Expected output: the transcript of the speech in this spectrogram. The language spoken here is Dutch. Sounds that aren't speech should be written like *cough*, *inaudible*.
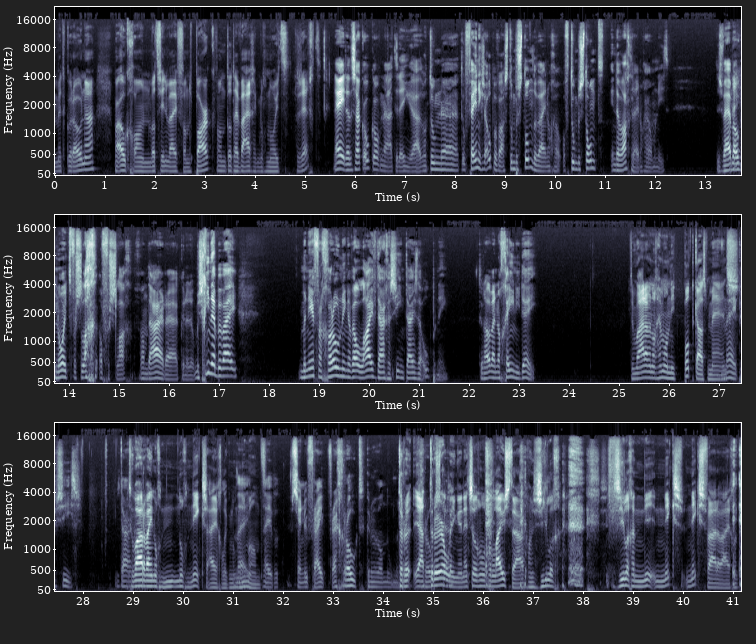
met corona. Maar ook gewoon wat vinden wij van het park. Want dat hebben we eigenlijk nog nooit gezegd. Nee, daar zat ik ook over na te denken. Ja. Want toen, eh, toen Phoenix open was, toen bestonden wij nog... Of toen bestond in de wachtrij nog helemaal niet. Dus wij hebben Nee. ook nooit verslag, *laughs* of verslag vandaar eh kunnen doen. Misschien hebben wij meneer van Groningen wel live daar gezien tijdens de opening. Toen hadden wij nog geen idee. Toen waren we nog helemaal niet podcastmans. Nee, precies. Dus daar, Toen waren wij nog, nog niks eigenlijk. Nog nee, niemand. Nee, we zijn nu vrij, vrij groot, kunnen we wel noemen. Tre- ja, Grootste. treurlingen. Net zoals onze *laughs* luisteraar. Gewoon zielig. *laughs* Zielige ni- niks, niks waren we eigenlijk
